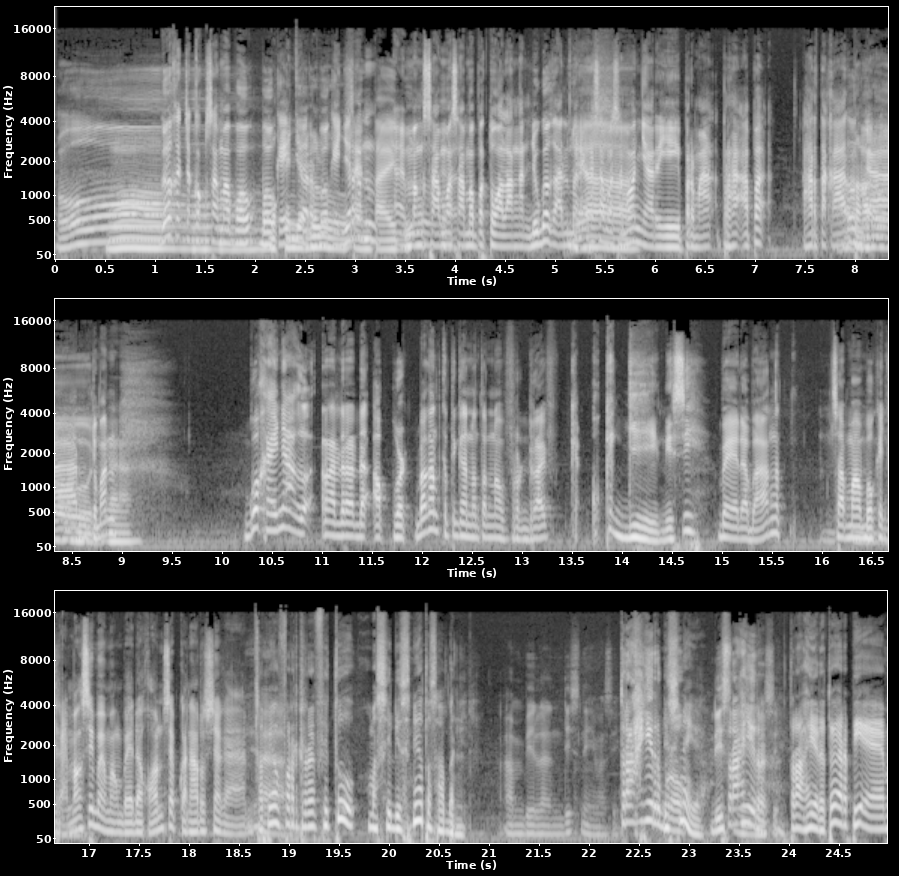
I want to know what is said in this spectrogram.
Oh. Gue kecekok sama Bo- Bokenger Bokenger. kan Sentai dulu emang ya. sama-sama petualangan juga kan. Mereka Ya. sama-sama nyari perma, perha- apa harta karun Harta kan. karun, Cuman Ya. Gue kayaknya agak rada-rada awkward banget ketika nonton Overdrive. Kayak, kok kayak gini sih? Beda banget sama Bokenger. Emang sih memang beda konsep kan harusnya kan. Tapi Ya. Overdrive itu masih Disney atau Saban? Ambilan Disney masih. Terakhir bro. Disney ya? Disney Terakhir. masih. Terakhir itu RPM.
